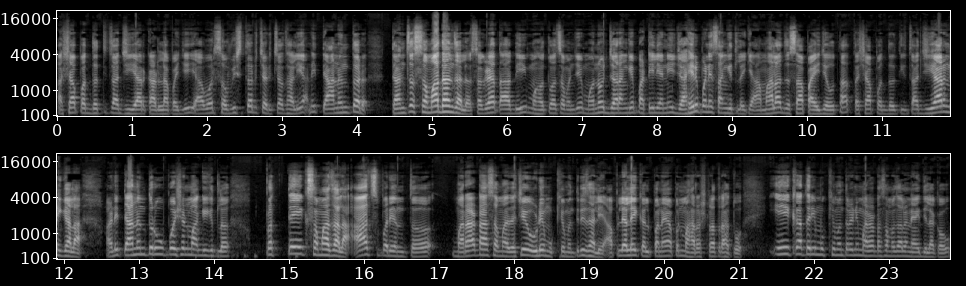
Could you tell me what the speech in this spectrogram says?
अशा पद्धतीचा जी आर काढला पाहिजे. यावर सविस्तर चर्चा झाली आणि त्यानंतर त्यांचं समाधान झालं. सगळ्यात आधी महत्त्वाचं म्हणजे मनोज जरांगे पाटील यांनी जाहीरपणे सांगितलं की आम्हाला जसा पाहिजे होता तशा पद्धतीचा जी आर निघाला आणि त्यानंतर उपोषण मागे घेतलं. प्रत्येक समाजाला आजपर्यंत मराठा समाजाचे एवढे मुख्यमंत्री झाले. आपल्यालाही कल्पना आहे आपण महाराष्ट्रात राहतो. एका तरी मुख्यमंत्र्यांनी मराठा समाजाला न्याय दिला का हो?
